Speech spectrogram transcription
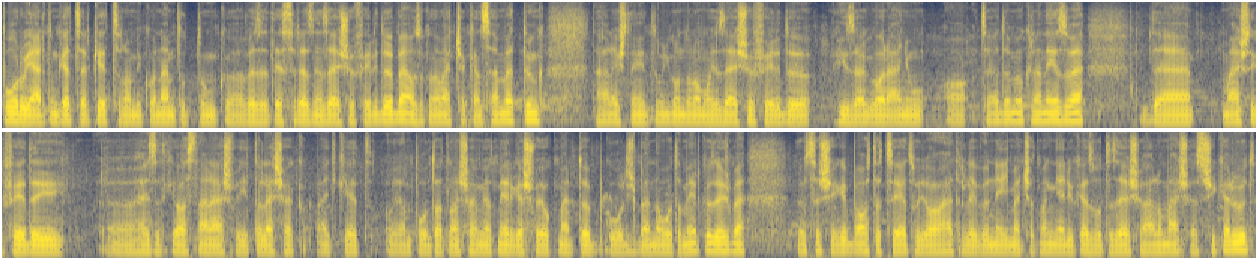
pórul jártunk egyszer-kétszer, amikor nem tudtunk ö, vezetést szerezni az első fél időben, azokon a meccseken szenvedtünk. De hála Isten, itt úgy gondolom, hogy az első fél idő hízelgő arányú a celdömökre nézve, de második fél idői ö, helyzetkihasználás, vagy itt a lesek, egy-két olyan pontatlanság miatt mérges vagyok, mert több gól is benne volt a mérkőzésben. De összességében azt a célt, hogy a hátralévő négy meccset megnyerjük, ez volt az első állomás, ez sikerült,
